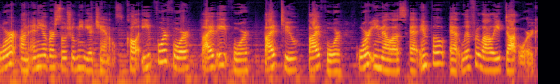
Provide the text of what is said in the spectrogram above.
or on any of our social media channels. Call 844 584 5254 or email us at info at live4lali.org.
